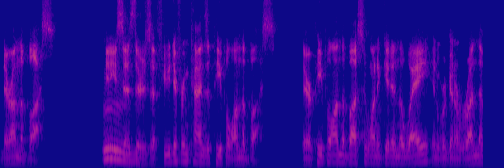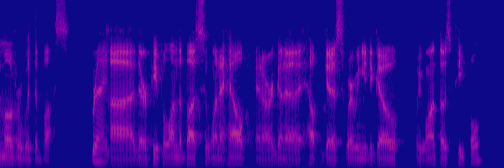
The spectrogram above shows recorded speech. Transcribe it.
they're on the bus. And he says Mm, there's a few different kinds of people on the bus. There are people on the bus who want to get in the way, and we're going to run them over with the bus. right. Uh, there are people on the bus who want to help and are going to help get us where we need to go. We want those people.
